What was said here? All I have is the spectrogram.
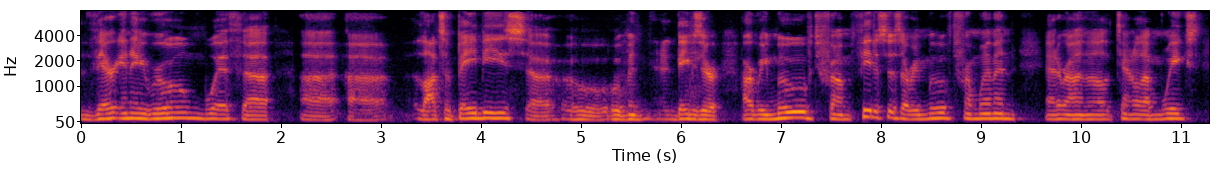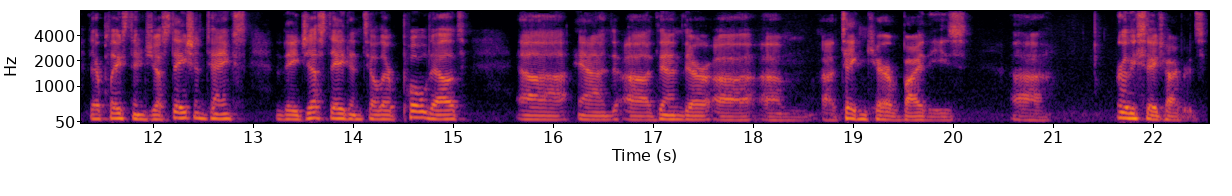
They're in a room with uh, uh, uh, lots of babies uh, who, who've been babies are, are removed from fetuses are removed from women at around 10 11 weeks. They're placed in gestation tanks. They gestate until they're pulled out uh, and then they're um, taken care of by these early stage hybrids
